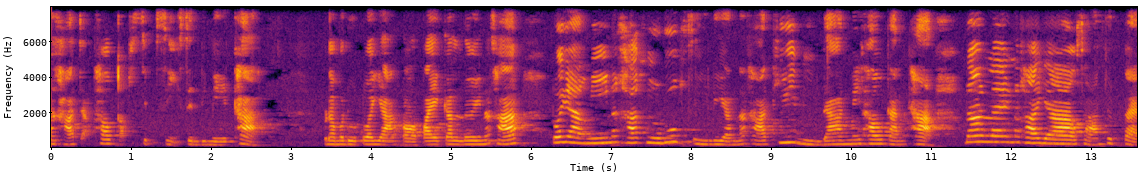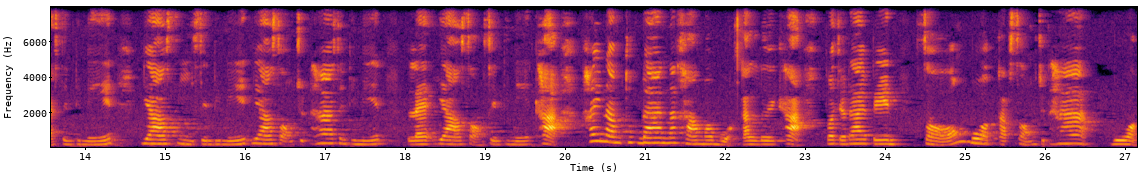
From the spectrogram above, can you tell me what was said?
นะคะ จะเท่ากับ 14 เซนติเมตรค่ะ เรามาดูตัวอย่างต่อไปกันเลยนะคะ ตัวอย่างนี้นะคะคือรูปสี่เหลี่ยมนะคะที่มีด้านไม่เท่ากันค่ะ ด้านแรกนะคะยาว 3.8เซนติเมตรยาว4เซนติเมตรยาว 2.5เซนติเมตรและยาว 2 เซนติเมตรค่ะ ให้นำทุกด้านนะคะมาบวกกันเลยค่ะ ก็จะได้เป็น 2 บวกกับ 2.5บวก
